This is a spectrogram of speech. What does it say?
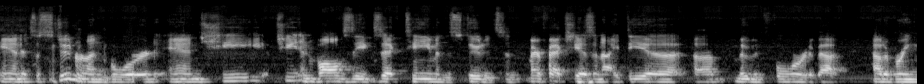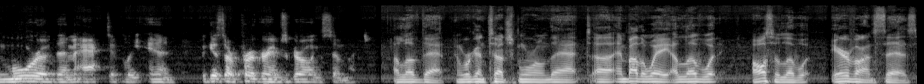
And it's a student run board and she she involves the exec team and the students. And matter of fact she has an idea uh, moving forward about how to bring more of them actively in because our program's growing so much. I love that and we're going to touch more on that. Uh, and by the way i love what also love what Ervon says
